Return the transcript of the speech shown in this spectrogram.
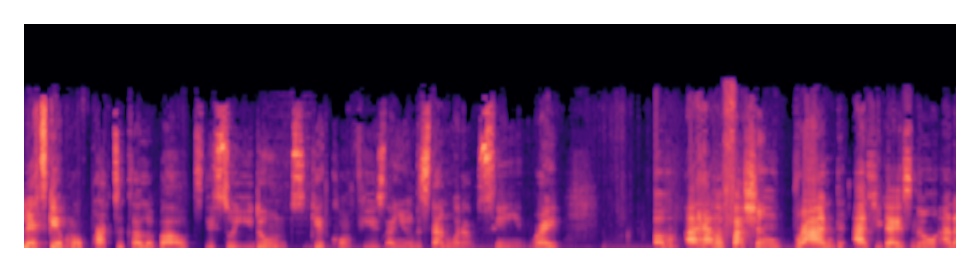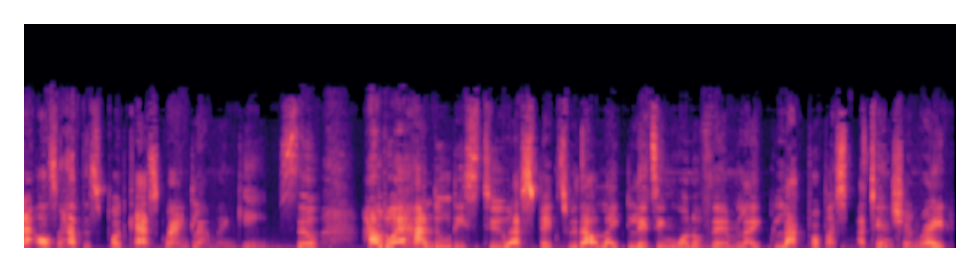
let's get more practical about this so you don't get confused and you understand what i'm saying right um, I have a fashion brand, as you guys know, and I also have this podcast, Grind Glam and Gains. So, how do I handle these two aspects without like letting one of them like lack proper attention, right?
